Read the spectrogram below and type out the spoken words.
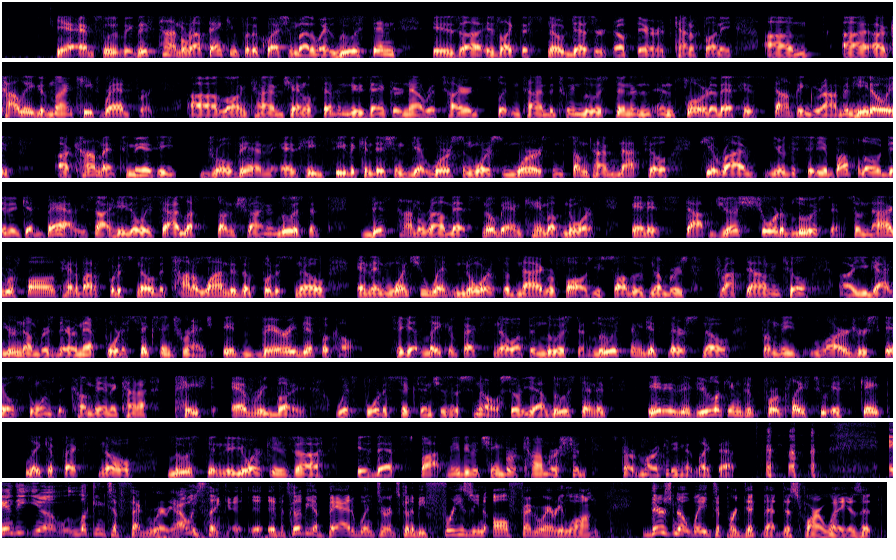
Yeah, absolutely. This time around, thank you for the question, by the way. Lewiston is uh, is like the snow desert up there. It's kind of funny. Um, uh, a colleague of mine, Keith Radford, uh, longtime Channel 7 news anchor, now retired, splitting time between Lewiston and, and Florida. That's his stomping ground. And he'd always uh, comment to me as he drove in as he'd see the conditions get worse and worse and worse. And sometimes not till he arrived near the city of Buffalo did it get bad. He saw, he'd always say, I left sunshine in Lewiston. This time around, that snow band came up north and it stopped just short of Lewiston. So Niagara Falls had about a foot of snow, the Tonawanda's a foot of snow. And then once you went north of Niagara Falls, you saw those numbers drop down until uh, you got your numbers there in that four to six inch range. It's very difficult to get lake effect snow up in Lewiston. Lewiston gets their snow from these larger scale storms that come in and kind of paste everybody with four to six inches of snow. So yeah, Lewiston, it's it is if you're looking to, for a place to escape lake effect snow, Lewiston, New York is uh, is that spot. Maybe the Chamber of Commerce should start marketing it like that. Andy, you know, looking to February, I always think if it's going to be a bad winter, it's going to be freezing all February long. There's no way to predict that this far away, is it?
